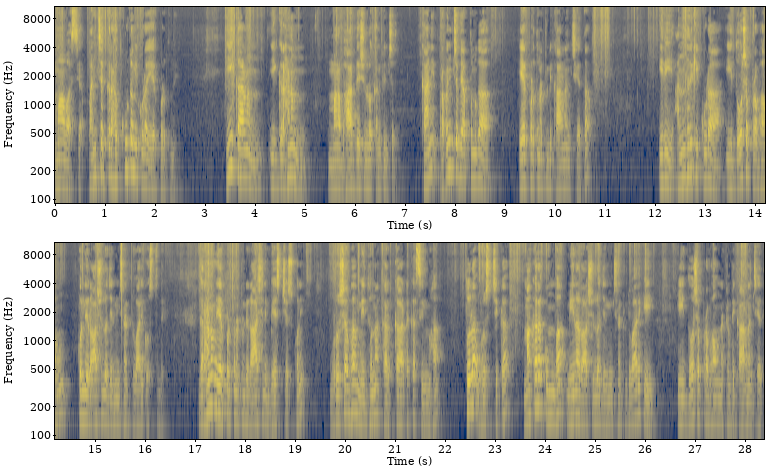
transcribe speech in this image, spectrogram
అమావాస్య పంచగ్రహ కూటమి కూడా ఏర్పడుతుంది. ఈ కారణం ఈ గ్రహణం మన భారతదేశంలో కనిపించదు. కానీ ప్రపంచవ్యాప్తముగా ఏర్పడుతున్నటువంటి కారణం చేత ఇది అందరికీ కూడా ఈ దోష ప్రభావం కొన్ని రాశుల్లో జన్మించినటువంటి వారికి వస్తుంది. గ్రహణం ఏర్పడుతున్నటువంటి రాశిని బేస్ చేసుకొని వృషభ మిథున కర్కాటక సింహ తుల వృశ్చిక మకర కుంభ మీన రాశుల్లో జన్మించినటువంటి వారికి ఈ దోష ప్రభావం ఉన్నటువంటి కారణం చేత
